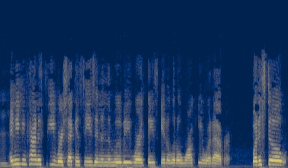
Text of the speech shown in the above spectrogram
Mm-hmm. And you can kind of see where second season in the movie where things get a little wonky or whatever, but it's still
